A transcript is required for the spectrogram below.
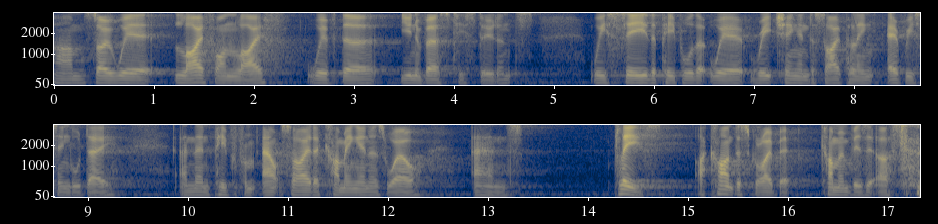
Um, so we're life on life with the university students. We see the people that we're reaching and discipling every single day. And then people from outside are coming in as well. And please, I can't describe it. Come and visit us,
